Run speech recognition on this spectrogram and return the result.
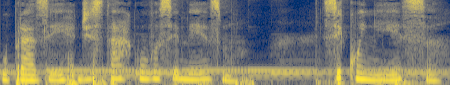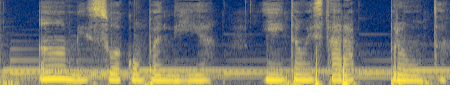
o prazer de estar com você mesmo. Se conheça, ame sua companhia e então estará pronta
